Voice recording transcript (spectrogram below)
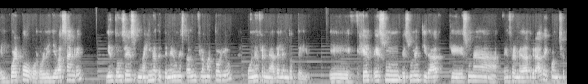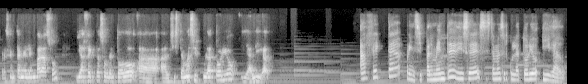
el cuerpo o le lleva sangre. Y entonces, imagínate tener un estado inflamatorio o una enfermedad del endotelio. Eh, HELP es, un, es una entidad que es una enfermedad grave cuando se presenta en el embarazo y afecta sobre todo al sistema circulatorio y al hígado. Afecta principalmente, dice, sistema circulatorio hígado.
